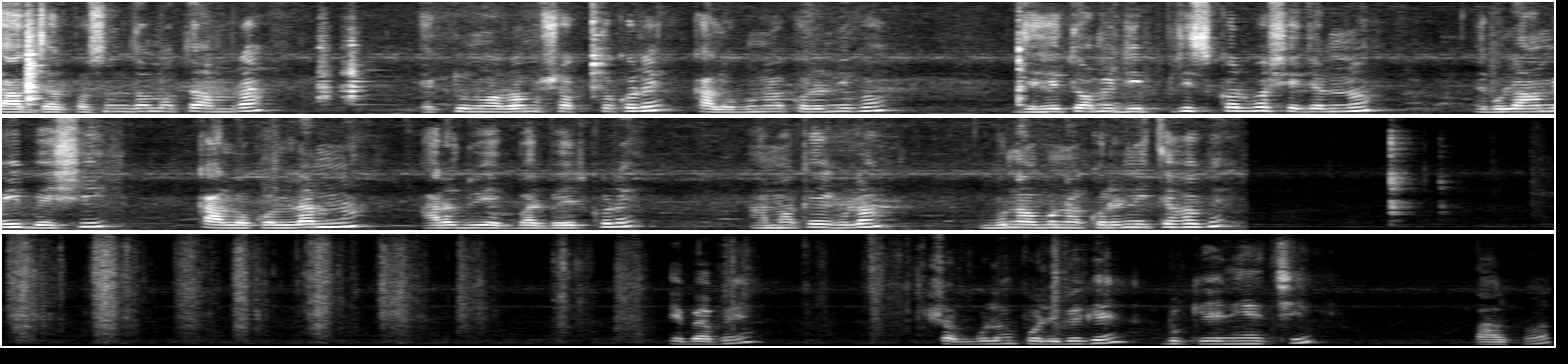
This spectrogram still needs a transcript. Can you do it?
যার যার পছন্দ মতো আমরা একটু নরম, শক্ত করে কালো ভুনা করে নিব। যেহেতু আমি ডিপ ফ্রিজ করব সেই জন্য এগুলো আমি বেশি কালো করলাম না। আরও দুই একবার বের করে আমাকে এগুলো বোনা বোনা করে নিতে হবে। এভাবে সবগুলো পরিবেগে ঢুকিয়ে নিয়েছি। তারপর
